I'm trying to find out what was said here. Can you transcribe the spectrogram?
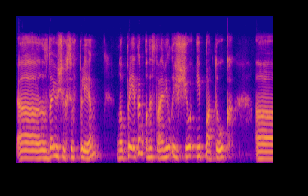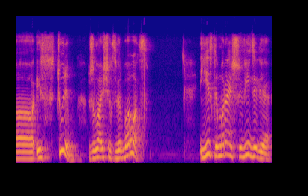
э, сдающихся в плен, но при этом он остановил еще и поток э, из тюрем, желающих завербоваться. И если мы раньше видели,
